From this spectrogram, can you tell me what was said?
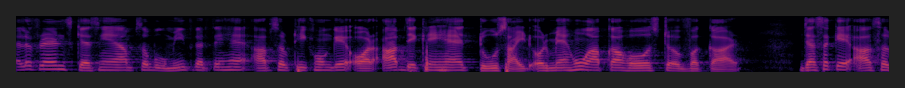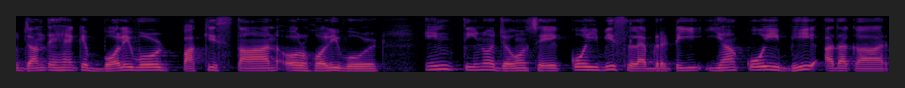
हेलो फ्रेंड्स कैसे हैं आप सब? उम्मीद करते हैं आप सब ठीक होंगे और आप देख रहे हैं टू साइड और मैं हूँ आपका होस्ट वकार। जैसा कि आप सब जानते हैं कि बॉलीवुड पाकिस्तान और हॉलीवुड इन तीनों जगहों से कोई भी सेलिब्रिटी या कोई भी अदाकार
